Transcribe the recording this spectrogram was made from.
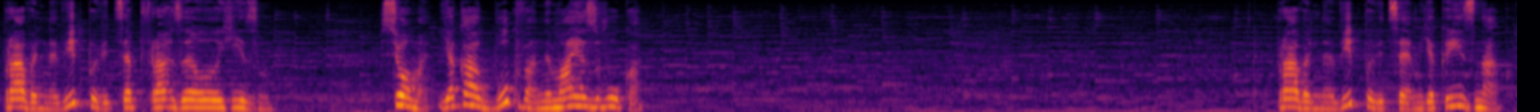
Правильна відповідь це фразеологізм. Сьоме. Яка буква не має звука? Правильна відповідь це м'який знак.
